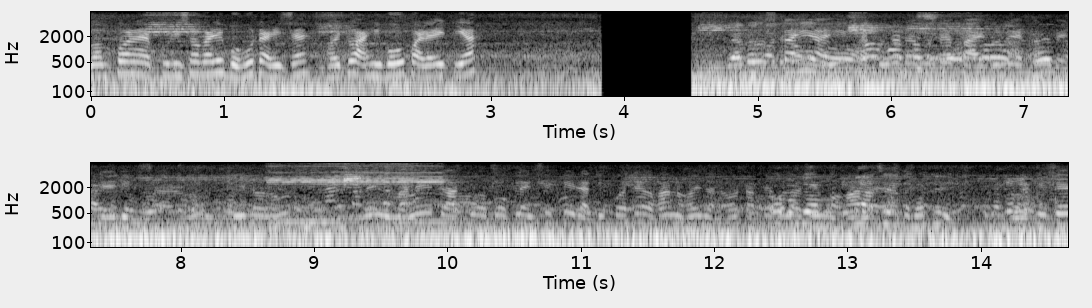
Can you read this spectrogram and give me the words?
গম পোৱা নাই পুলিচৰ গাড়ী বহুত আহিছে হয়তো আহিবও পাৰে এতিয়া। খোজকাঢ়ি আহি থাকোঁতে এখন বেটেৰী ৰিক্সা আৰু ল'লোঁ? মানে ইমানেই গাটো লাগিছে কি ৰাতিপুৱাতে অহা নহয় জানো তাতে আজি মহালয়া গতিকে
